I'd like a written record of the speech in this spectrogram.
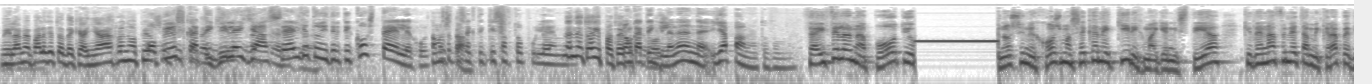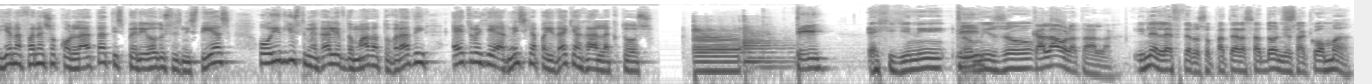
Μιλάμε πάλι για το 19χρονο, ο οποίος. Ο οποίος κατήγγειλε για ασέλ για το ιδρυτικό στέλεχος. Να είμαστε Σωστά. προσεκτικοί σε αυτό που λέμε. Ναι, ναι, το είπα, το Τον είπα κατήγγειλε, ναι, ναι. Για πάμε να το δούμε. Θα ήθελα να πω ότι ο ενώ συνεχώς μας έκανε κήρυγμα για νηστεία και δεν άφηνε τα μικρά παιδιά να φάνε σοκολάτα τι περιόδου της νηστείας, ο ίδιος τη μεγάλη εβδομάδα το βράδυ έτρωγε αρνίσια παϊδάκια γάλακτος. Τι, Έχει γίνει, τι; νομίζω. Καλά όλα τα άλλα. Είναι ελεύθερος ο πατέρας Αντώνιος ακόμα;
